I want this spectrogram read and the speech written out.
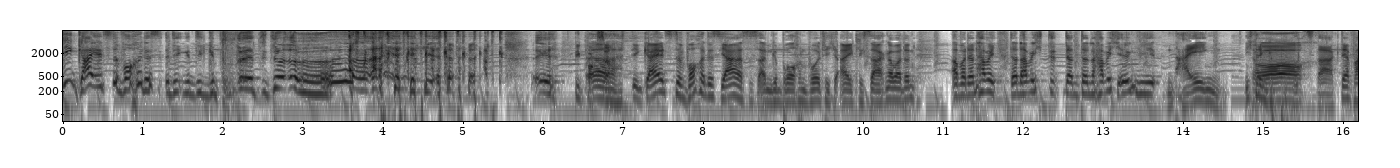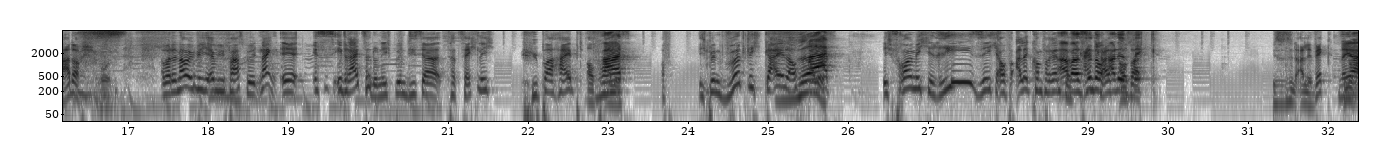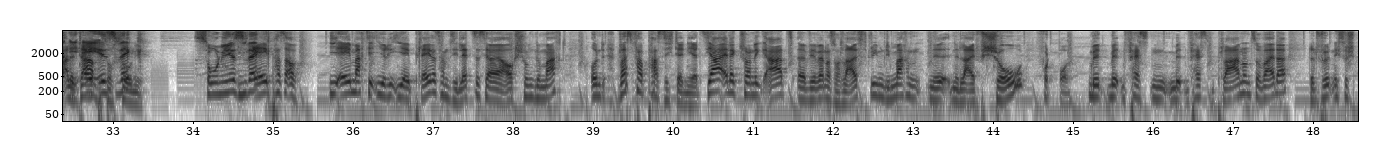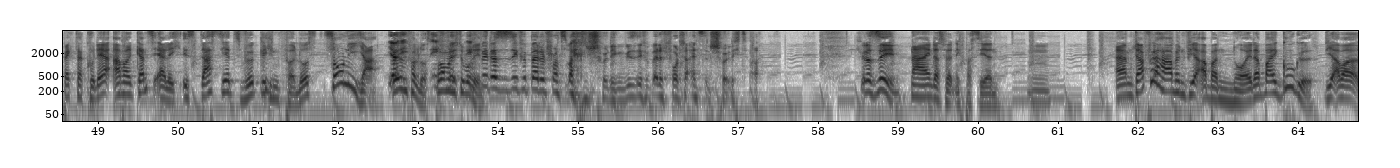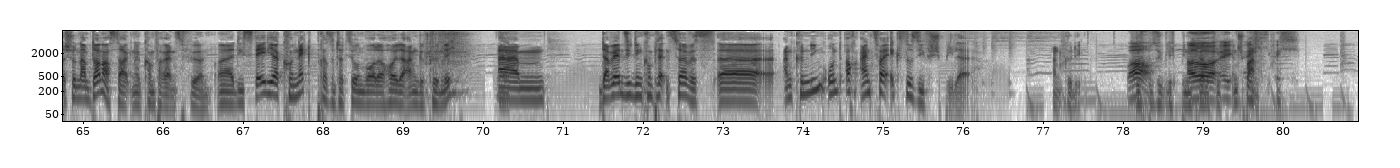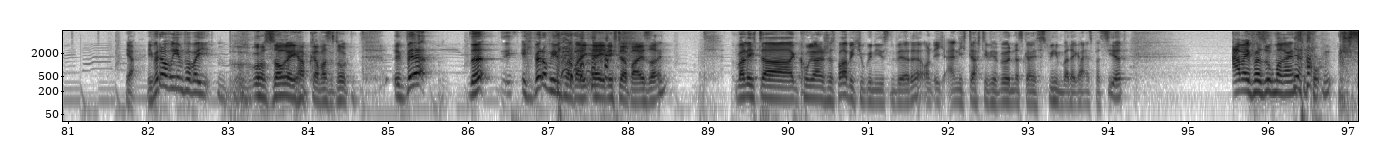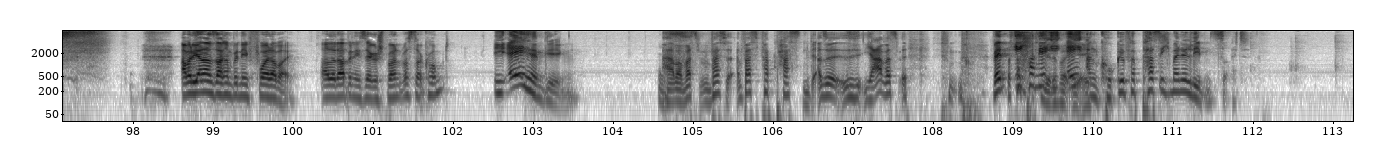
Die geilste Woche des. Die, die, die, Beatboxer. Ah, die geilste Woche des Jahres ist angebrochen, wollte ich eigentlich sagen. Aber dann, aber dann habe ich, dann habe ich, dann, dann habe ich irgendwie, nein, nicht dein. Geburtstag, der war doch schon. Aber dann habe ich mich irgendwie fastbild. Nein, äh, es ist E13 und ich bin dieses Jahr tatsächlich hyperhyped auf Was? alles. Ich bin wirklich geil auf Was? alles. Ich freue mich riesig auf alle Konferenzen. Aber es sind doch Scheiß, alle weg. Wieso sind alle weg? Sind Naja, alle EA da, ist weg. Sony. Sony ist EA, weg. pass auf. EA macht ja ihre EA Play, das haben sie letztes Jahr ja auch schon gemacht. Und was verpasse ich denn jetzt? Ja, Electronic Arts, äh, wir werden das auch live streamen, die machen eine, eine Live-Show Football. mit, mit, einem festen, mit einem festen Plan und so weiter. Das wird nicht so spektakulär, aber ganz ehrlich, ist das jetzt wirklich ein Verlust? Sony, ja. Ja, ist ein ich, Verlust. ich, Brauchen wir will, nicht drüber ich reden. will, dass sie sich für Battlefront 2 entschuldigen, wie sie sich für Battlefront 1 entschuldigt haben. Ich will das sehen. Nein, das wird nicht passieren. Hm. Ähm, dafür haben wir aber neu dabei Google, die aber schon am Donnerstag eine Konferenz führen. Äh, die Stadia Connect Präsentation wurde heute angekündigt. Ähm, da werden sie den kompletten Service äh, ankündigen und auch ein, zwei Exklusivspiele ankündigen. Wow. Diesbezüglich bin ich Also, ich- entspannt. Ich, ich, ja, ich werde auf jeden Fall bei. Oh, sorry, ich habe gerade was gedruckt. Ich werde ne, ich- ich werd auf jeden Fall bei EA nicht dabei sein. Weil ich da koreanisches Barbecue genießen werde und ich eigentlich dachte, wir würden das gar nicht streamen, weil da gar nichts passiert. Aber ich versuche mal reinzugucken. Aber die anderen Sachen bin ich voll dabei. Also da bin ich sehr gespannt, was da kommt. EA hingegen. Aber was, was, was verpassten wir? Also, ja, was. Wenn Was ich mir EA EA? angucke, verpasse ich meine Lebenszeit.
